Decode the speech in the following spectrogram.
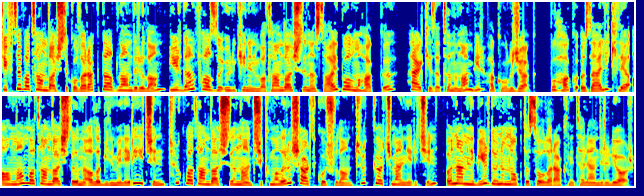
çifte vatandaşlık olarak da adlandırılan birden fazla ülkenin vatandaşlığına sahip olma hakkı herkese tanınan bir hak olacak. Bu hak özellikle Alman vatandaşlığını alabilmeleri için Türk vatandaşlığından çıkmaları şart koşulan Türk göçmenler için önemli bir dönüm noktası olarak nitelendiriliyor.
